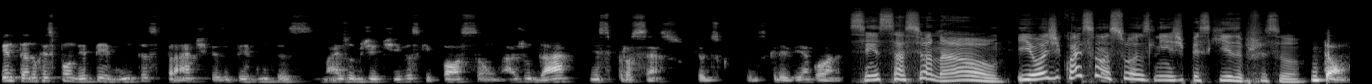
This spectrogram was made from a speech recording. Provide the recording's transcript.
tentando responder perguntas práticas e perguntas mais objetivas que possam ajudar nesse processo que eu eu descrevi agora. Sensacional! E hoje, quais são as suas linhas de pesquisa, professor? Então,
